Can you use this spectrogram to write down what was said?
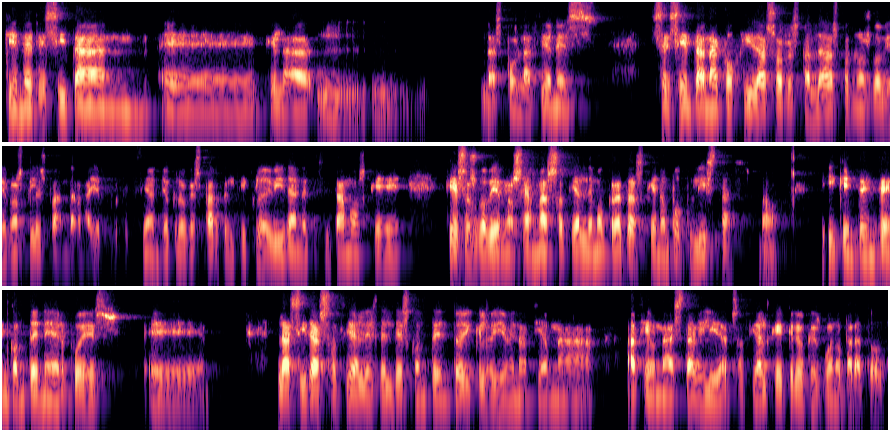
que necesitan eh, que la, las poblaciones se sientan acogidas o respaldadas por unos gobiernos que les puedan dar mayor protección. Yo creo que es parte del ciclo de vida. Necesitamos que, que esos gobiernos sean más socialdemócratas que no populistas, ¿no? Y que intenten contener pues, eh, las iras sociales del descontento y que lo lleven hacia una, hacia una estabilidad social que creo que es bueno para todos.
